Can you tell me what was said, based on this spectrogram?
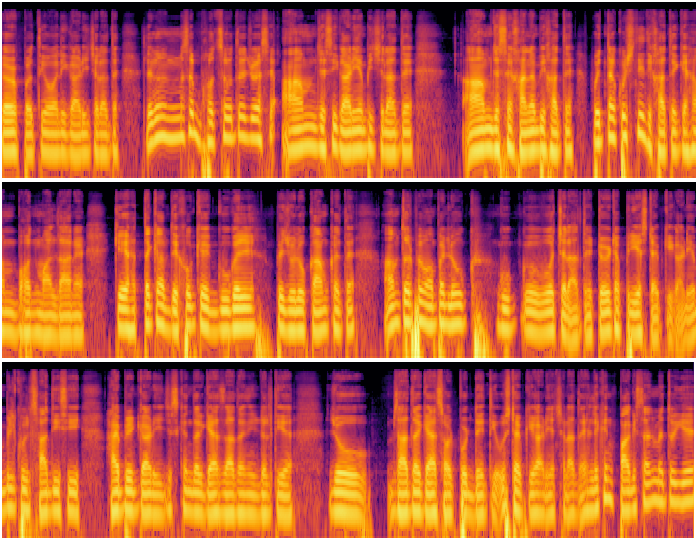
کروڑ پتیوں والی گاڑی چلاتے ہیں۔ لیکن ان میں سے بہت سے ہوتے ہیں جو ایسے عام جیسی گاڑیاں بھی چلاتے ہیں، عام جیسے کھانا بھی کھاتے ہیں۔ وہ اتنا کچھ نہیں دکھاتے کہ ہم بہت مالدار ہیں۔ کہ حتیٰ کہ آپ دیکھو کہ گوگل پہ جو لوگ کام کرتے ہیں، عام طور پہ وہاں پر لوگ وہ چلاتے ہیں، ٹویٹا پریس ٹائپ کی گاڑیاں، بالکل سادی سی ہائیبریڈ گاڑی جس کے اندر گیس زیادہ نہیں ڈلتی ہے، جو زیادہ گیس آؤٹ پٹ دیتی ہے اس ٹائپ کی گاڑیاں چلاتے ہیں۔ لیکن پاکستان میں تو یہ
